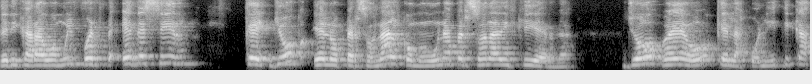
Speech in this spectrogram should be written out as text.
de Nicaragua muy fuerte. Es decir, que yo en lo personal, como una persona de izquierda, yo veo que las políticas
